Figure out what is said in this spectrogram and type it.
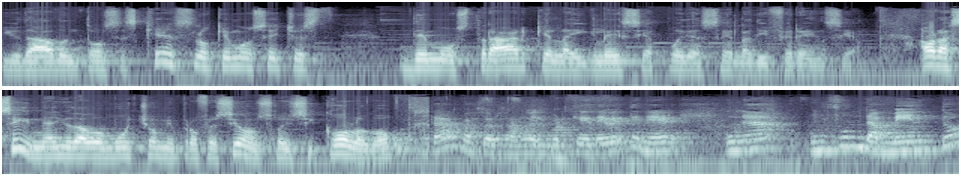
ayudado. Entonces, ¿qué es lo que hemos hecho? Es demostrar que la iglesia puede hacer la diferencia. Ahora sí, me ha ayudado mucho mi profesión, soy psicólogo. Pastor Samuel, porque debe tener una, un fundamento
